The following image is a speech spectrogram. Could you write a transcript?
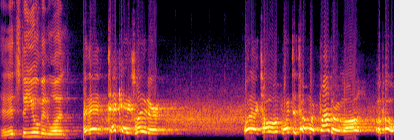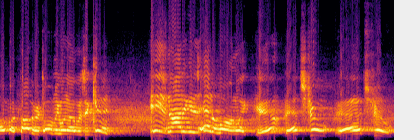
and it's the human one. And then decades later, when I told, went to tell my father-in-law about what my father had told me when I was a kid, he's nodding his head along like, yeah, that's true, that's true.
